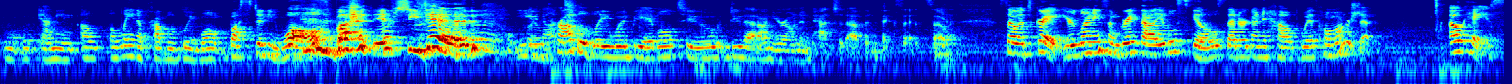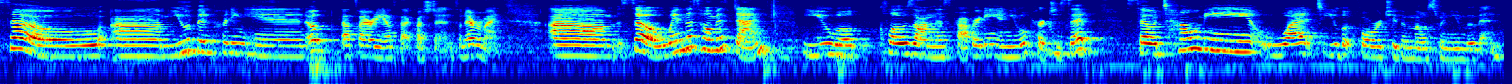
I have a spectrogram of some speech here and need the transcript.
I mean, Elena probably won't bust any walls, but if she did, you not. probably would be able to do that on your own and patch it up and fix it. So. Yeah. So it's great. You're learning some great valuable skills that are going to help with home ownership. Okay, so um, you have been putting in, oh, that's why I already answered that question, so never mind. Um, so when this home is done, you will close on this property and you will purchase it. So tell me what you look forward to the most when you move in.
